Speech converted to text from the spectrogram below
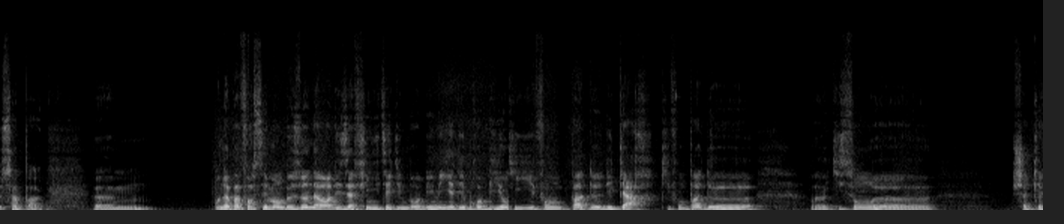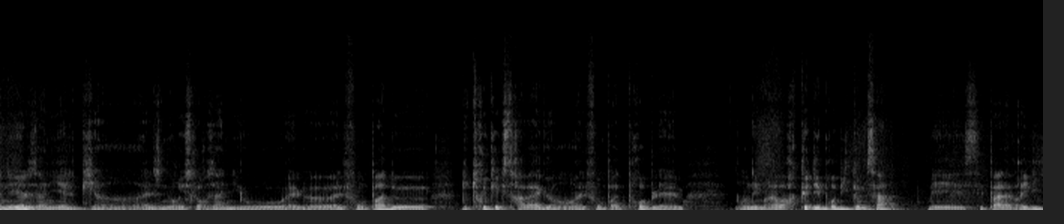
sympa. On n'a pas forcément besoin d'avoir des affinités avec une brebis, mais il y a des brebis qui font pas d'écart, qui font pas de, euh, qui sont euh, chaque année elles agnellent bien, elles nourrissent leurs agneaux, elles, euh, font pas de, trucs extravagants, elles font pas de problèmes. On aimerait avoir que des brebis comme ça, mais c'est pas la vraie vie.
